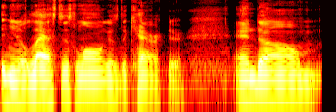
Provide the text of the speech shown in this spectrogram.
you know, last as long as the character. And um,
